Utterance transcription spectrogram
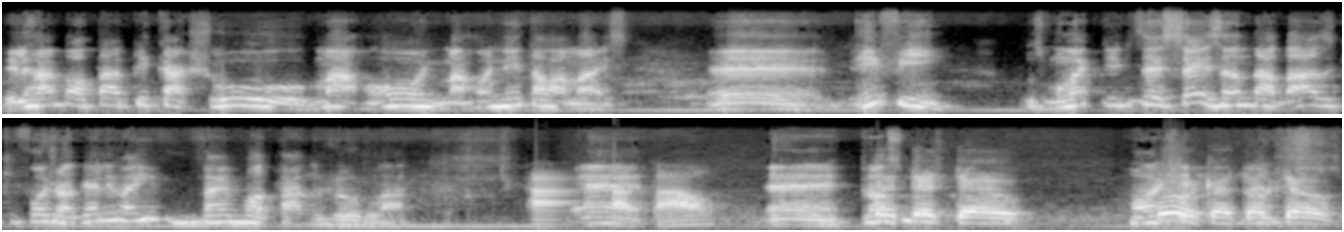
Ele vai botar Pikachu, Marrone, Marrone nem tá lá mais. É, enfim, os moleques de 16 anos da base que for jogar, ele vai, vai botar no jogo lá. Ah, É. tal. É, próximo. Catatão. Roger. Catatão.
